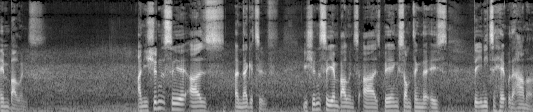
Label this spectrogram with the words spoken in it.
imbalance. And you shouldn't see it as a negative. You shouldn't see imbalance as being something that is that you need to hit with a hammer.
